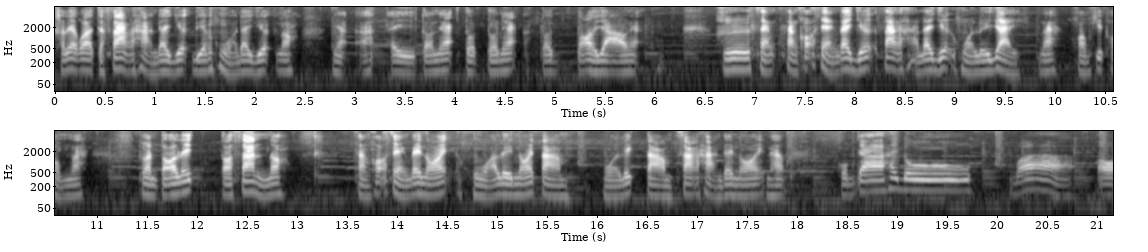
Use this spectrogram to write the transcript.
เขาเรียกว่าจะสร้างอาหารได้เยอะเลี้ยงหัวได้เยอะเนาะเนี่ยไอตัวเนี้ยตัวตัวเนี้ยตัวตอยาวเนี่ย คือแสงสังเคราะห์แสงได้เยอะสร้างอาหารได้เยอะหัวเลยใหญ่นะความคิดผมนะส่วนตอเล็กตอสั้นเนาะสังเคราะห์แสงได้น้อย หัวเลยน้อยตาม หัวเล็กตามสร้างอาหารได้น้อยนะครับ ผมจะให้ดูว่าตอ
